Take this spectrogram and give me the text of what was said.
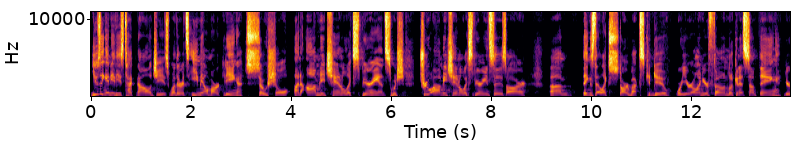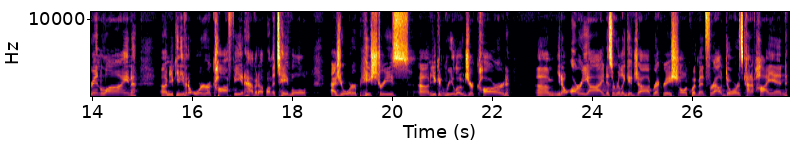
using any of these technologies, whether it's email marketing, social, an omni channel experience, which true omni channel experiences are um, things that like Starbucks can do, where you're on your phone looking at something, you're in line, um, you can even order a coffee and have it up on the table as you order pastries. Um, you can reload your card. Um, you know, REI does a really good job, recreational equipment for outdoors, kind of high end.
